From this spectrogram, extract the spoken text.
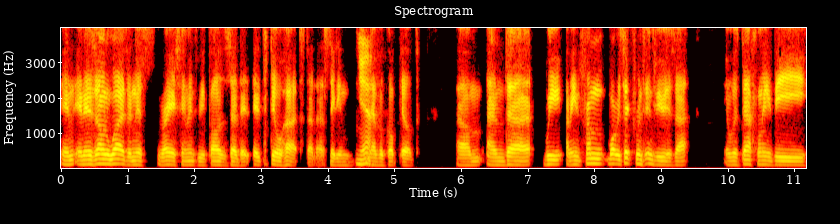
in, in his own words, in this very same interview, Paul said that it still hurts that that stadium yeah. never got built. Um, and uh, we, I mean, from what we took from this interview is that it was definitely the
